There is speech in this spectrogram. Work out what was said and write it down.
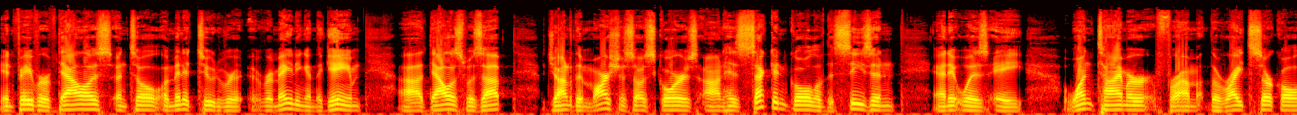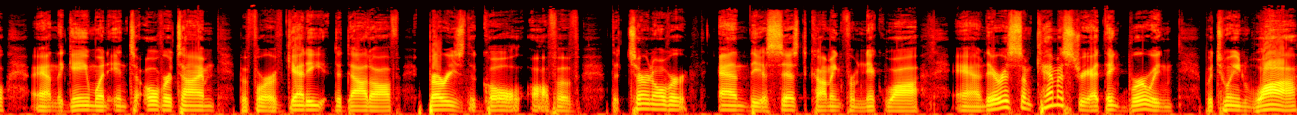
in favor of Dallas until a minute 2 re- remaining in the game. Uh, Dallas was up. Jonathan Marchessault scores on his second goal of the season, and it was a one timer from the right circle, and the game went into overtime before Evgeny Dadonov buries the goal off of the turnover and the assist coming from Nick Roy. And there is some chemistry, I think, brewing between Roy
